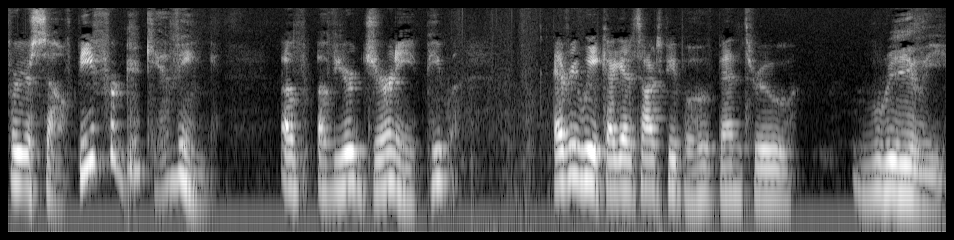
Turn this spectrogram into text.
for yourself. Be forgiving of of your journey. People, every week I get to talk to people who've been through really,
